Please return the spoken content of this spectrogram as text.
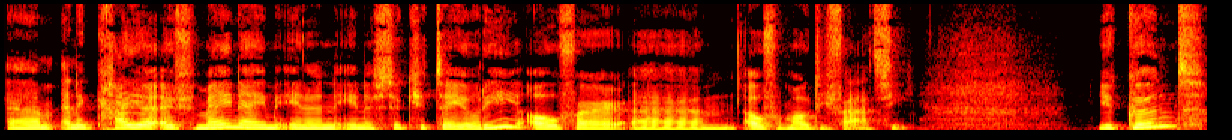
Um, en ik ga je even meenemen in een, in een stukje theorie over, over motivatie. Je kunt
